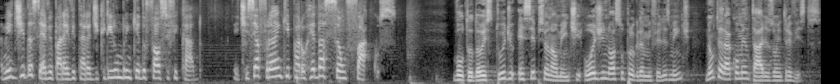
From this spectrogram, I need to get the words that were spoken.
A medida serve para evitar adquirir um brinquedo falsificado. Letícia Frank para o Redação Facos. Voltando ao estúdio, excepcionalmente hoje nosso programa, infelizmente, não terá comentários ou entrevistas.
